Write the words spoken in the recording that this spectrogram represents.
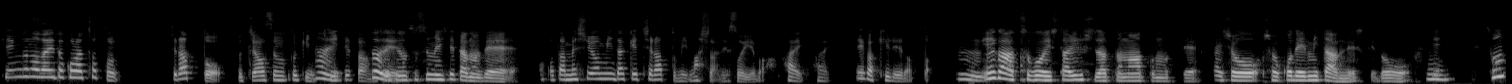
天狗の台所はちょっと、ちらっと打ち合わせの時にはい聞いてたんで、そうですね、おすすめしてたので、お試し読みだけちらっと見ましたね、そういえば。はいはい。絵が綺麗だった。うん、絵がすごいスタイリッシュだったなと思って、最初そこで見たんですけど、でうんそん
